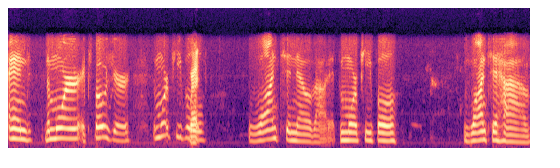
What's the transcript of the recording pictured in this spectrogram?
And the more exposure, the more people Right. want to know about it. The more people want to have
